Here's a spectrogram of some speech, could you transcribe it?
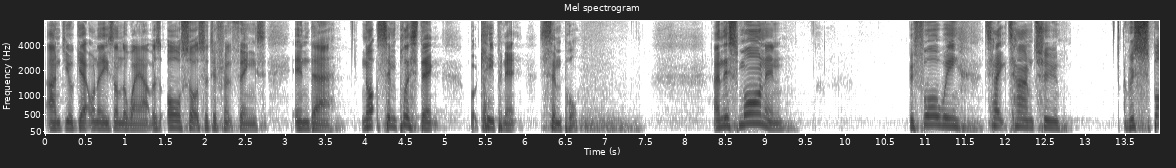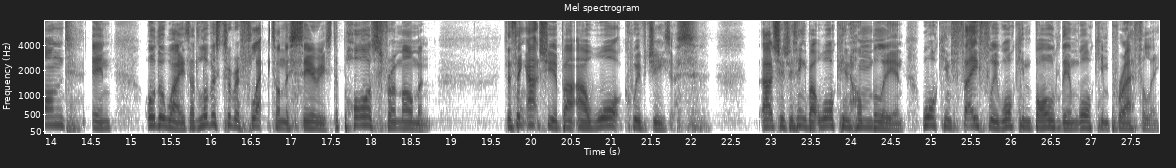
and you'll get one of these on the way out. There's all sorts of different things in there. Not simplistic, but keeping it simple. And this morning, before we take time to respond in other ways, I'd love us to reflect on this series, to pause for a moment, to think actually about our walk with Jesus. Actually, as we think about walking humbly and walking faithfully, walking boldly, and walking prayerfully,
